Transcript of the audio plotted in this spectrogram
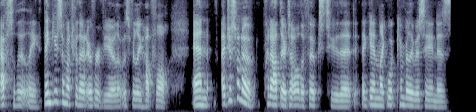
Absolutely. Thank you so much for that overview. That was really helpful. And I just want to put out there to all the folks too that again, like what Kimberly was saying is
